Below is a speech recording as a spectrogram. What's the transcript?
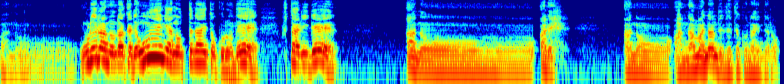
あのー俺らの中でオンエアには載ってないところで、二人であのーあれあのーあ名前なんで出てこないんだろ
